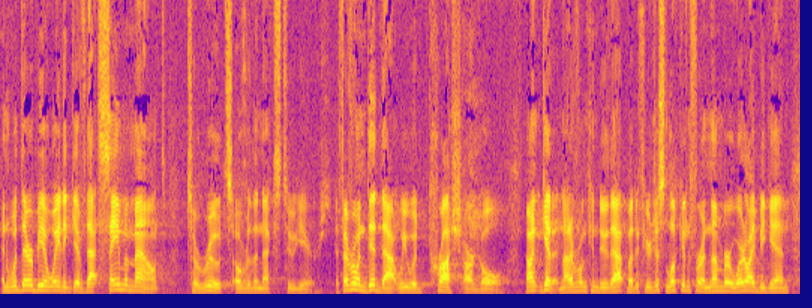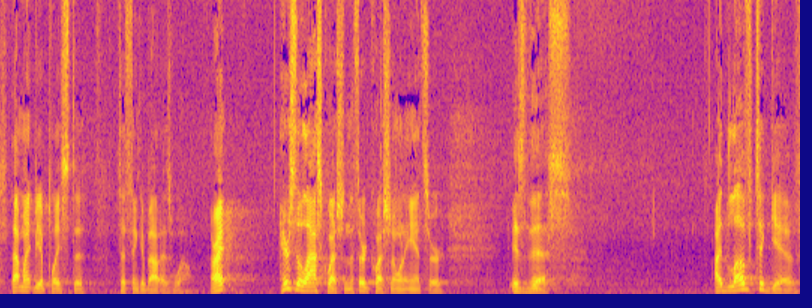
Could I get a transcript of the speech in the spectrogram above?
And would there be a way to give that same amount to Roots over the next two years? If everyone did that, we would crush our goal now, I get it, not everyone can do that, but if you're just looking for a number, where do I begin? That might be a place to, to think about as well. All right? Here's the last question, the third question I want to answer is this I'd love to give,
